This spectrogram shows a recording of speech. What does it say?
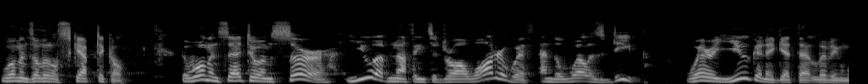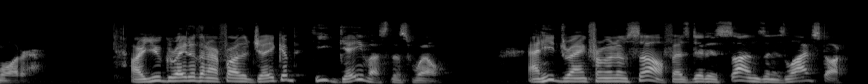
Woman's a little skeptical. The woman said to him, Sir, you have nothing to draw water with, and the well is deep. Where are you going to get that living water? Are you greater than our father Jacob? He gave us this well, and he drank from it himself, as did his sons and his livestock.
